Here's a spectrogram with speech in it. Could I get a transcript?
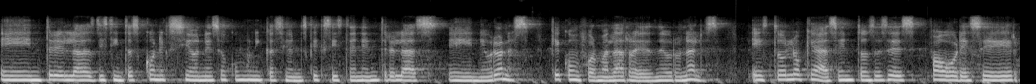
entre las distintas conexiones o comunicaciones que existen entre las eh, neuronas que conforman las redes neuronales. Esto lo que hace entonces es favorecer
